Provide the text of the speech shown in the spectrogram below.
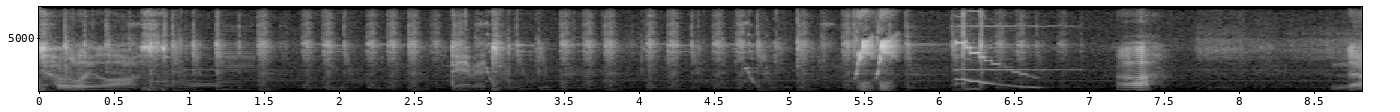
Totally lost. Damn it. Ah! No.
